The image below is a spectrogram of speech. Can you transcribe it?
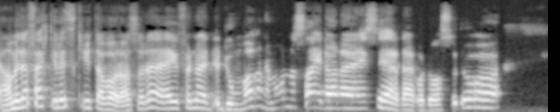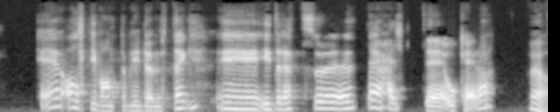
Ja, men det fikk jeg litt skryt av òg, da. Så det er jeg fornøyd. Dommerne må nå si det de ser der og da, så da er alltid vant til å bli dømt, jeg, i idrett. Så det er helt eh, OK, da. Ja.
